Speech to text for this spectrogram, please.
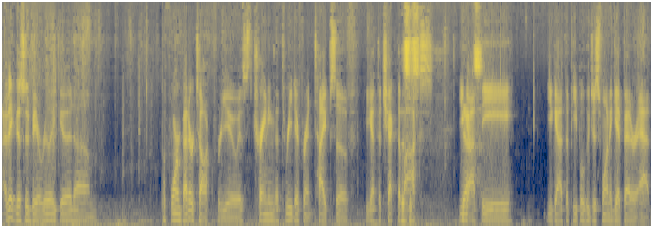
I think this would be a really good um, perform better talk for you is training the three different types of you got the check the This box, is- you yes. got the you got the people who just want to get better at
